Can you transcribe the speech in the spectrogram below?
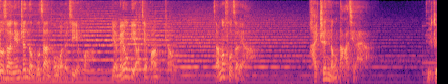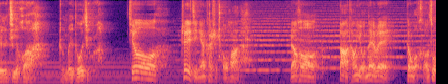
就算您真的不赞同我的计划，也没有必要剑拔弩张。咱们父子俩还真能打起来啊！你这个计划准备多久了？就这几年开始筹划的，然后大唐有内卫跟我合作，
